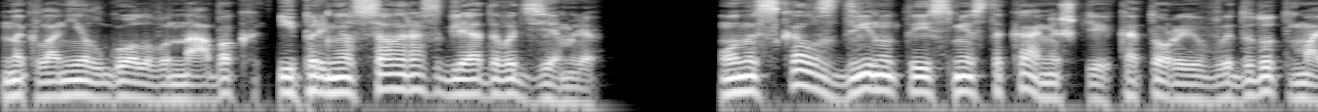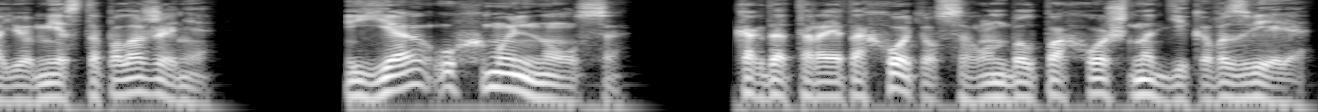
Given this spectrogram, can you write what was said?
наклонил голову на бок и принялся разглядывать землю. Он искал сдвинутые с места камешки, которые выдадут мое местоположение. Я ухмыльнулся. Когда Тараэт охотился, он был похож на дикого зверя.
